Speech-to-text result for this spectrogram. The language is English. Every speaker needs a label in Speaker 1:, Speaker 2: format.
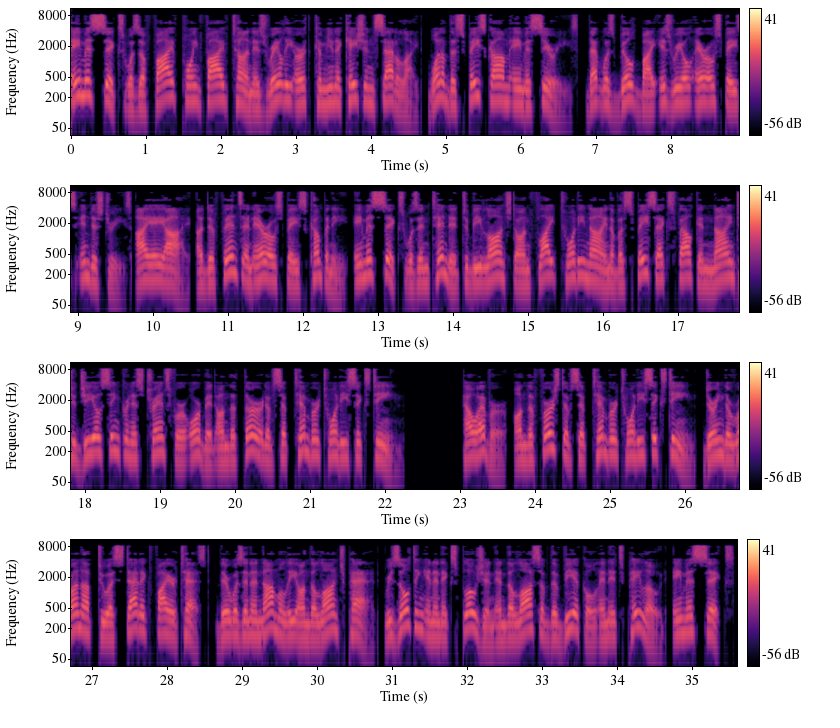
Speaker 1: Amos-6 was a 5.5-ton Israeli Earth communications satellite, one of the Spacecom Amos series, that was built by Israel Aerospace Industries IAI, a defense and aerospace company. Amos-6 was intended to be launched on Flight 29 of a SpaceX Falcon 9 to geosynchronous transfer orbit on 3 September 2016. However, on 1 September 2016, during the run-up to a static fire test, there was an anomaly on the launch pad, resulting in an explosion and the loss of the vehicle and its payload, Amos-6.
